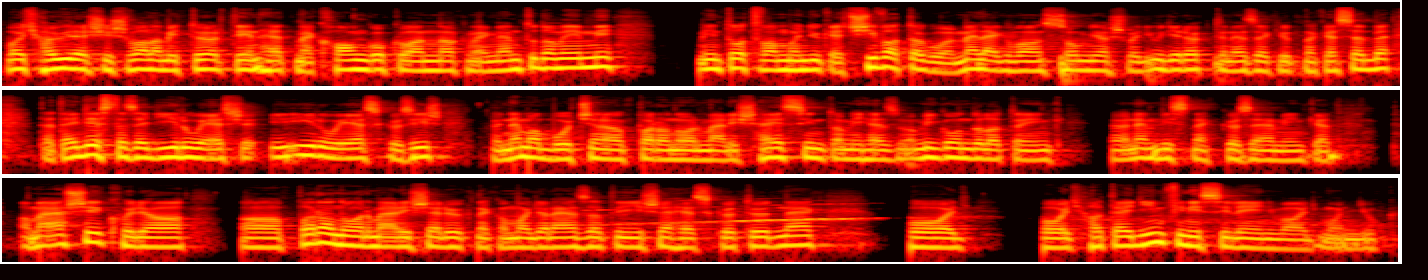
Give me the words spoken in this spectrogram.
vagy ha üres is valami történhet, meg hangok vannak, meg nem tudom én mi, mint ott van mondjuk egy sivatagol, meleg van, szomjas, vagy ugye rögtön ezek jutnak eszedbe. Tehát egyrészt ez egy írói, eszköz is, hogy nem abból csinálok paranormális helyszínt, amihez a mi gondolataink nem visznek közel minket. A másik, hogy a, a paranormális erőknek a magyarázati is ehhez kötődnek, hogy, hogy ha te egy infinici lény vagy mondjuk,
